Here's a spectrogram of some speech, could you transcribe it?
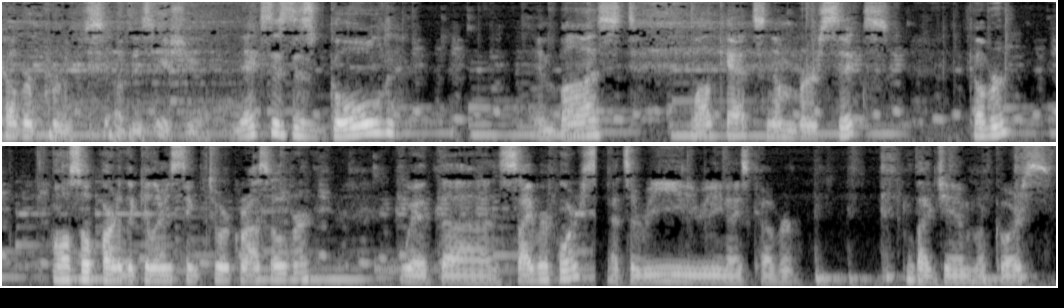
cover proofs of this issue. Next is this gold embossed Wildcats number six cover. Also part of the Killer Instinct Tour crossover with uh, Cyberforce. That's a really, really nice cover by Jim, of course.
